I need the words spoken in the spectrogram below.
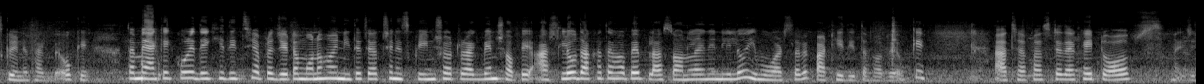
স্ক্রিনে থাকবে। ওকে তো আমি এক এক করে দেখিয়ে দিচ্ছি। আপনার যেটা মনে হয় নিতে চাচ্ছেন স্ক্রিনশট রাখবেন। শপে আসলেও দেখাতে হবে প্লাস অনলাইনে নিলেও ইমো হোয়াটসঅ্যাপে পাঠিয়ে দিতে হবে। ওকে আচ্ছা ফার্স্টে দেখাই টপস এই যে,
